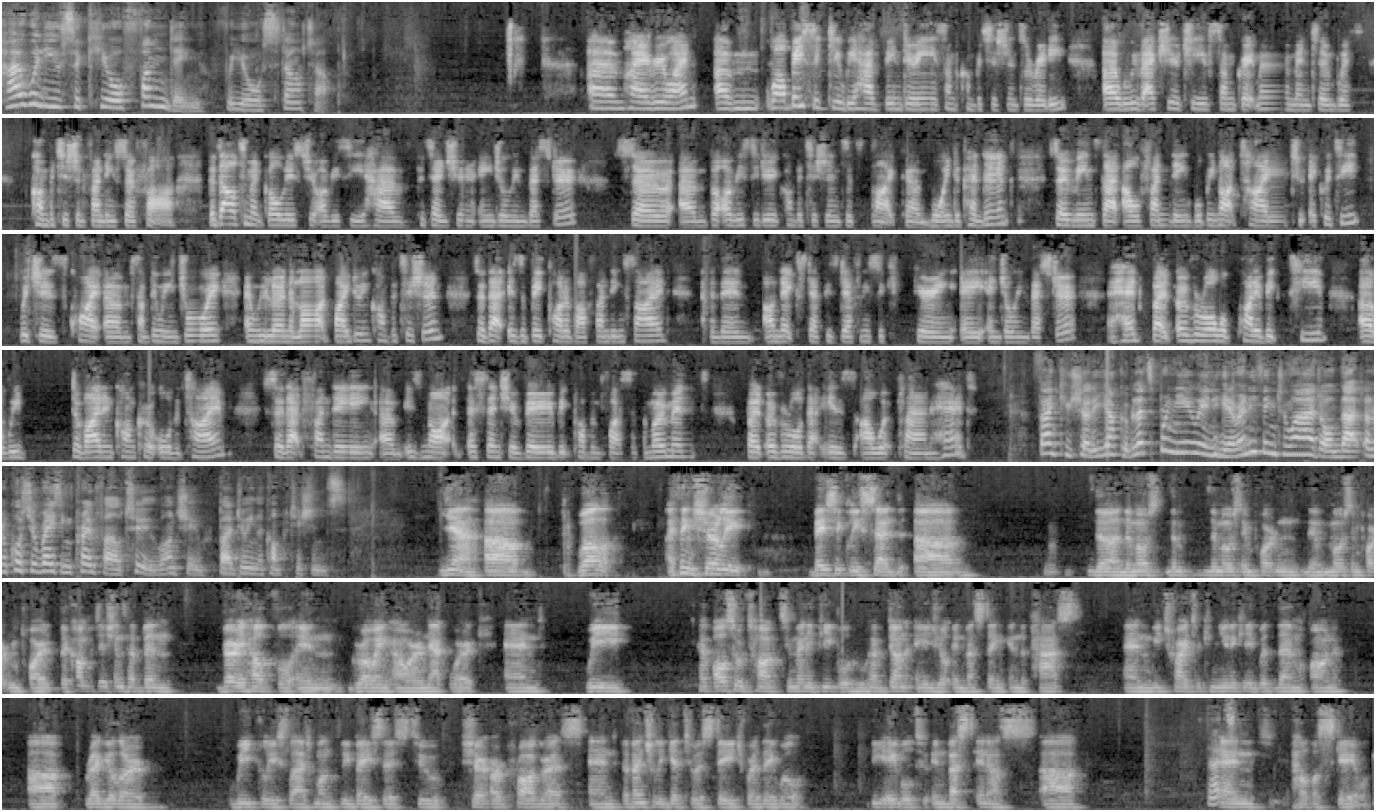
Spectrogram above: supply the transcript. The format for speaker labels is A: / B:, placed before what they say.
A: How will you secure funding for your startup?
B: Um, hi everyone. Um, well, basically, we have been doing some competitions already. Uh, we've actually achieved some great momentum with competition funding so far. But the ultimate goal is to obviously have potential angel investor. So, um, but obviously doing competitions, it's like um, more independent. So it means that our funding will be not tied to equity, which is quite um, something we enjoy and we learn a lot by doing competition. So that is a big part of our funding side. And then our next step is definitely securing a angel investor ahead. But overall, we're quite a big team. Uh, we divide and conquer all the time. So that funding um, is not essentially a very big problem for us at the moment. But overall, that is our work plan ahead.
A: Thank you, Shelley. Jakub, let's bring you in here. Anything to add on that? And of course, you're raising profile too, aren't you, by doing the competitions?
C: Yeah. Uh, well, I think Shirley basically said uh, the the most the, the most important the most important part. The competitions have been very helpful in growing our network, and we have also talked to many people who have done angel investing in the past and we try to communicate with them on a regular weekly slash monthly basis to share our progress and eventually get to a stage where they will be able to invest in us uh, and help us scale.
